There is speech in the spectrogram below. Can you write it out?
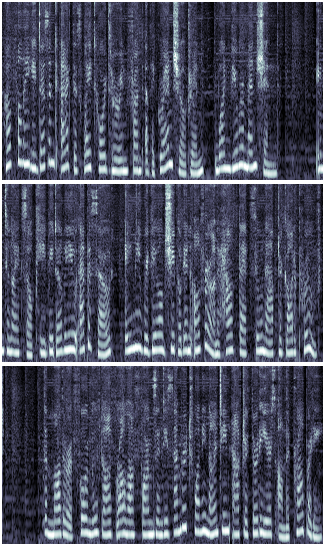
Hopefully he doesn't act this way towards her in front of the grandchildren, one viewer mentioned. In tonight's LPBW episode, Amy revealed she put an offer on a house that soon after got approved. The mother of four moved off Roloff Farms in December 2019 after 30 years on the property.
